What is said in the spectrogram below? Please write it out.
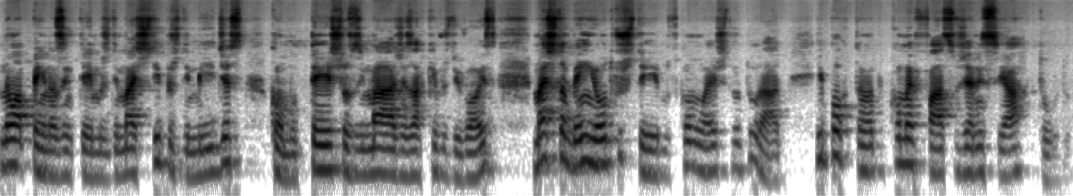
não apenas em termos de mais tipos de mídias, como textos, imagens, arquivos de voz, mas também em outros termos, como é estruturado, e, portanto, como é fácil gerenciar tudo.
